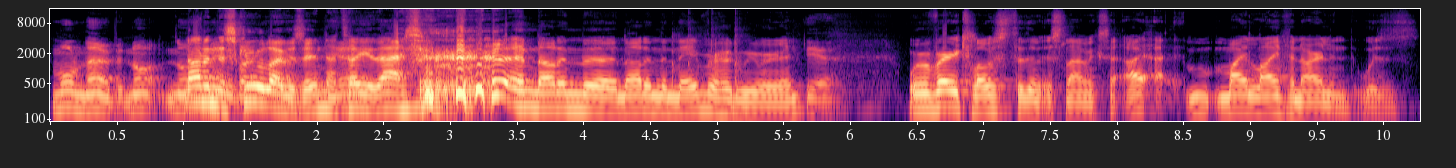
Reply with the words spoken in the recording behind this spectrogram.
More now, but not not, Not in the school I was in. I Yeah. tell you that, and not in the not in the neighborhood we were in. Yeah, We were very close to the Islamic. Cen- I, I my life in Ireland was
